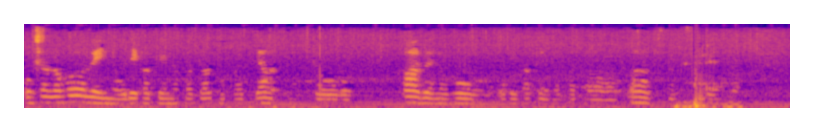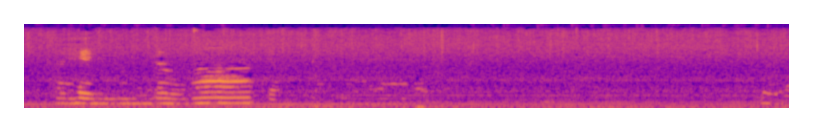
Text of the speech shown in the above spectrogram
御所の方面にお出かけの方とか、じゃあ、と、カーブの方にお出かけの方が帰宅するの大変だろうなーって思って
